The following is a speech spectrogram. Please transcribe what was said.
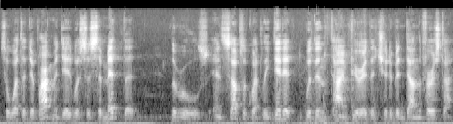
So what the department did was to submit the, the rules and subsequently did it within the time period that should have been done the first time.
